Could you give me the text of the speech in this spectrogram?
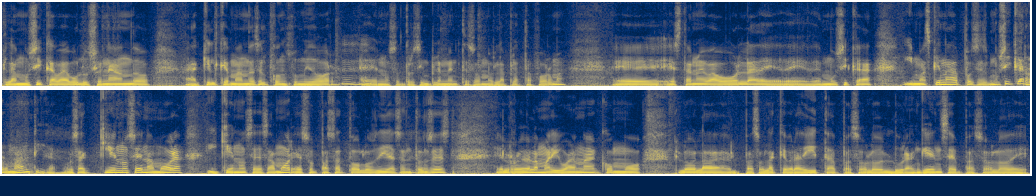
la música va evolucionando. Aquí el que manda es el consumidor. Eh, nosotros simplemente somos la plataforma. Eh, esta nueva ola de, música y más que nada, pues es música romántica. O sea, ¿quién no se enamora y quién no se desamora? Eso pasa todos los días. Entonces, el rollo de la marihuana, como lo la, pasó la quebradita, pasó lo del duranguense, pasó lo de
